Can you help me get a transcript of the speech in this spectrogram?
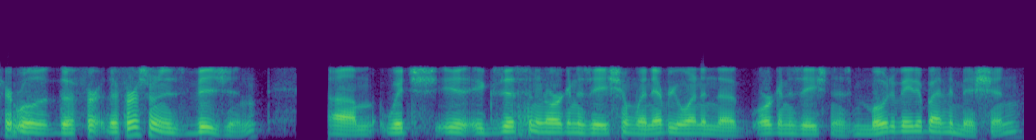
Sure. Well, the, fir- the first one is vision, um, which exists in an organization when everyone in the organization is motivated by the mission,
